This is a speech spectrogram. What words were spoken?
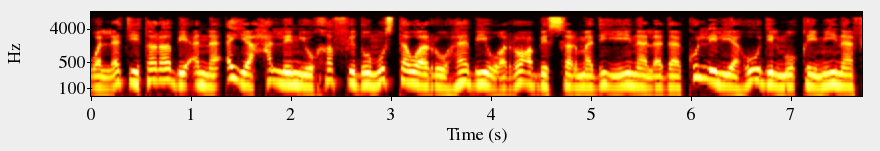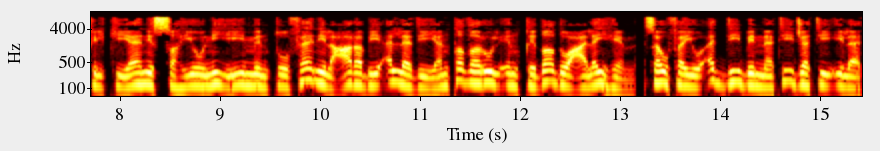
والتي ترى بأن أي حل يخفض مستوى الرهاب والرعب السرمديين لدى كل اليهود المقيمين في الكيان الصهيوني من طوفان العرب الذي ينتظر الانقضاض عليهم، سوف يؤدي بالنتيجة إلى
